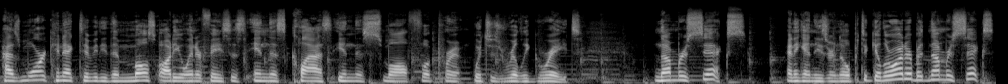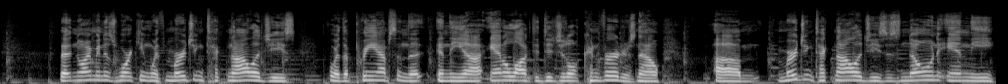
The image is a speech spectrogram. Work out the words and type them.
Has more connectivity than most audio interfaces in this class in this small footprint, which is really great. Number six, and again, these are in no particular order, but number six, that Neumann is working with merging technologies for the preamps and the and the uh, analog to digital converters. Now, um, merging technologies is known in the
